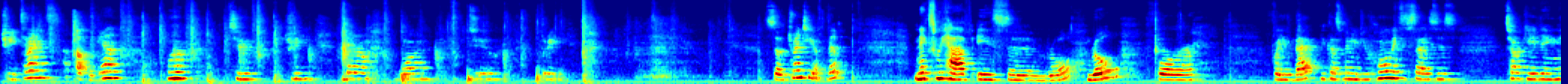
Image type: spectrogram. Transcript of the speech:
three times up again. One, two, three, down. One, two, three. So 20 of them. Next we have is uh, roll, roll for, for your back because when you do home exercises, targeting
